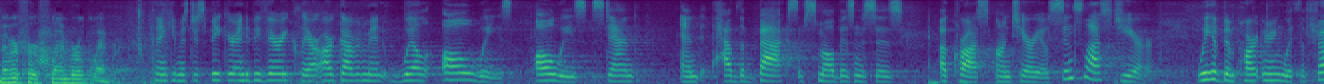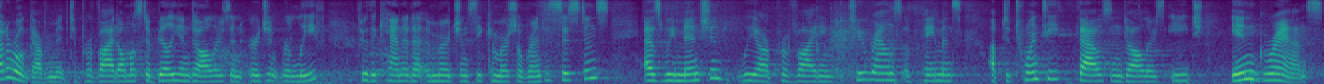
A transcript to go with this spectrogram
Member for Flamborough-Glanbrook. Thank you, Mr. Speaker. And to be very clear, our government will always, always stand and have the backs of small businesses across Ontario. Since last year, we have been partnering with the federal government to provide almost a billion dollars in urgent relief through the Canada Emergency Commercial Rent Assistance. As we mentioned, we are providing two rounds of payments up to $20,000 each in grants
